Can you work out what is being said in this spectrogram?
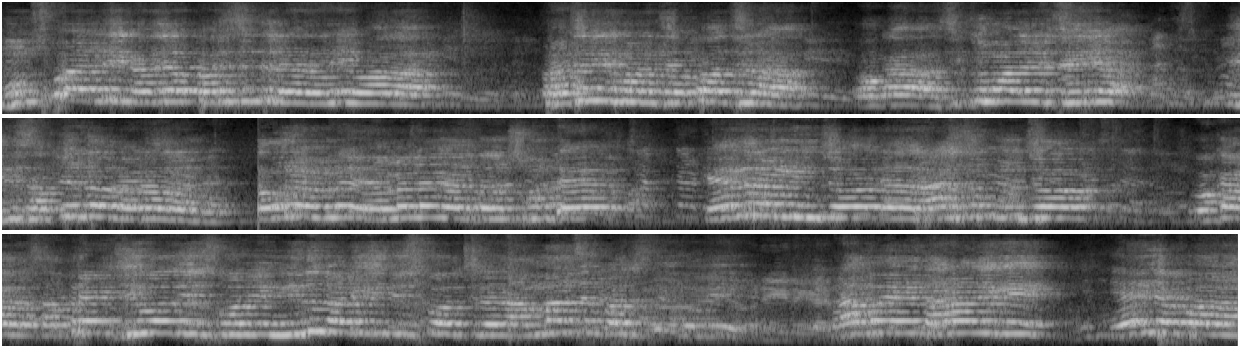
మున్సిపాలిటీ కదిలే పరిస్థితి లేదని ఇవాళ ప్రజలకు మనం చెప్పాల్సిన ఒక సిగ్గుమాలిన చర్య ఇది సబ్జెక్ట్లో పెట్టాలండి గౌరవ ఎమ్మెల్యే గారు తలుచుకుంటే కేంద్రం నుంచో లేదా రాష్ట్రం నుంచో ఒక సపరేట్ జీవో తీసుకొని నిధులు అడిగి తీసుకోవచ్చు లేదా అమ్మాల్సిన పరిస్థితి ఉంది. రాబోయే తరాలకి ఏం చెప్పాలా?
